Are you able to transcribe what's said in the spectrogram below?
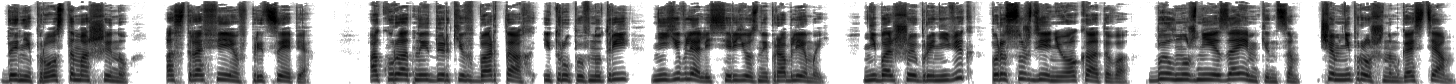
Да не просто машину, а с трофеем в прицепе. Аккуратные дырки в бортах и трупы внутри не являлись серьезной проблемой. Небольшой броневик, по рассуждению Акатова, был нужнее заимкинцам, чем непрошенным гостям.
